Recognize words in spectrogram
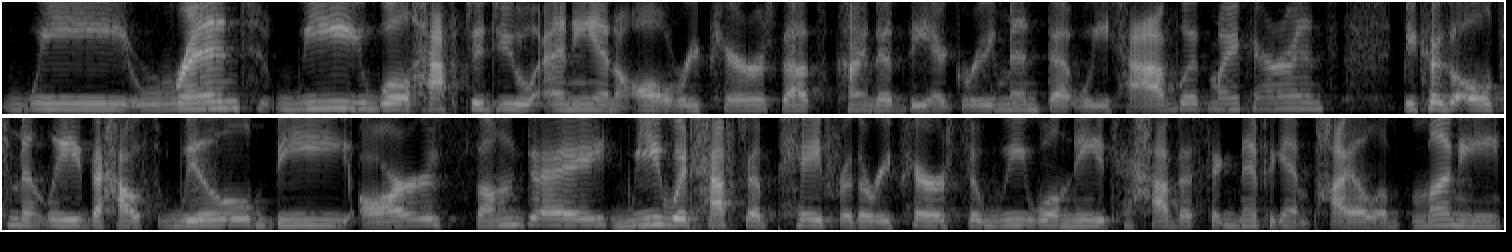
we rent, we will have to do any and all repairs. That's kind of the agreement that we have with my parents because ultimately the house will be ours someday. We would have to pay for the repairs, so we will need to have a significant pile of money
